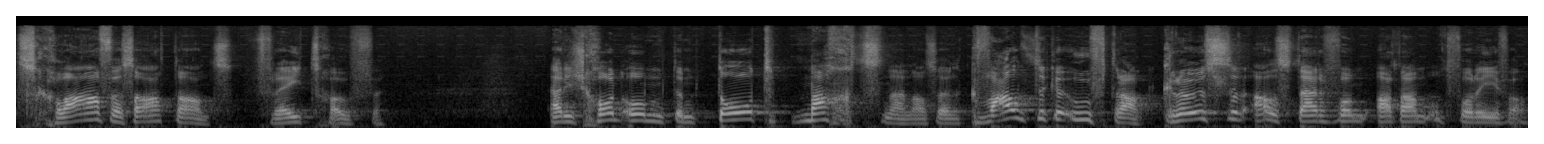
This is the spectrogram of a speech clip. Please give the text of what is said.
Sklaven Satans freizukaufen. Er ist gekommen, um dem Tod Macht zu nennen, also einen gewaltigen Auftrag, größer als der von Adam und von Eva.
